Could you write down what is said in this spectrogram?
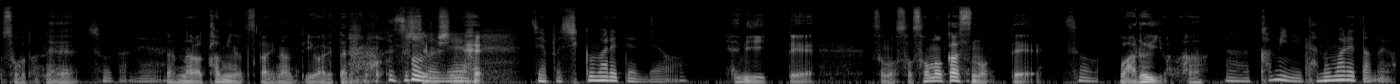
そうだね。そうだね。なんなら神の使いなんて言われたりも してるしね。じゃあやっぱ仕組まれてんだよ。ヘビってそのそそのかすのってそう。悪いよな。神に頼まれたのよ。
